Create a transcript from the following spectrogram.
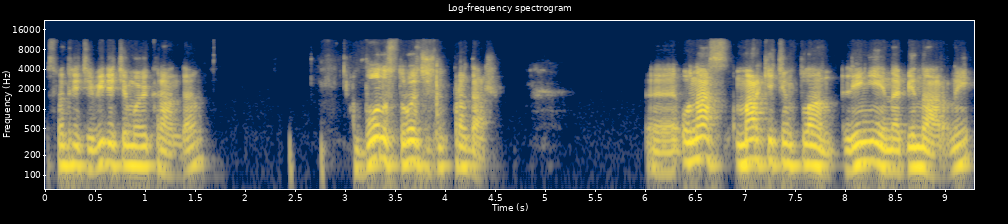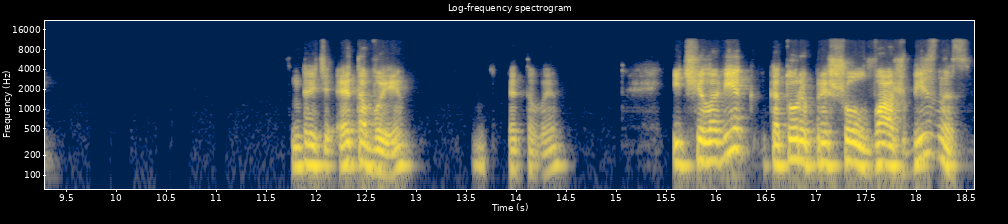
Смотрите, видите мой экран, да? Бонус розничных продаж. Э, у нас маркетинг-план линейно-бинарный. Смотрите, это вы, это вы. И человек, который пришел в ваш бизнес,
